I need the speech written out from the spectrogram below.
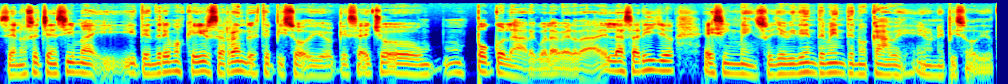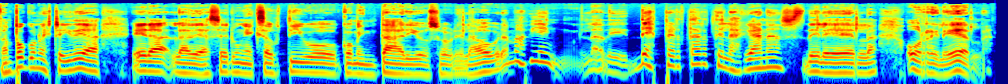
se nos echa encima y, tendremos que ir cerrando este episodio que se ha hecho un, poco largo, la verdad. El Lazarillo es inmenso y evidentemente no cabe en un episodio. Tampoco nuestra idea era la de hacer un exhaustivo comentario sobre la obra, más bien la de despertarte las ganas de leerla o releerla.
